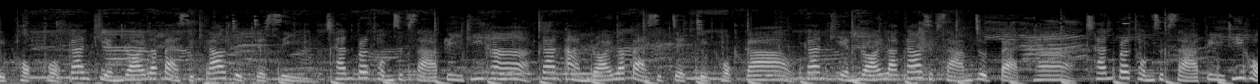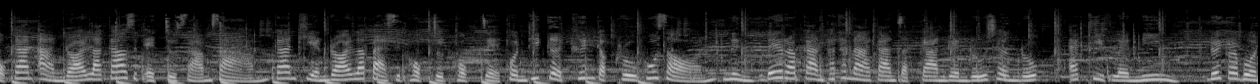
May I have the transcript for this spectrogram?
91.66 การการเขียนร้อยละ 89.74 ชั้นประถมศึกษาปีที่ 5 การอ่านร้อยละ 87.69 การเขียนร้อยละ 93.85 ชั้นประถมศึกษาปีที่ 6 การอ่านร้อยละ 91.33 การเขียนร้อยละ 86.67 ผลที่เกิดขึ้นกับครูผู้สอน 1. ได้รับการพัฒนาการจัดการเรียนรู้เชิงรุก Active Learning ด้วยกระบวน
